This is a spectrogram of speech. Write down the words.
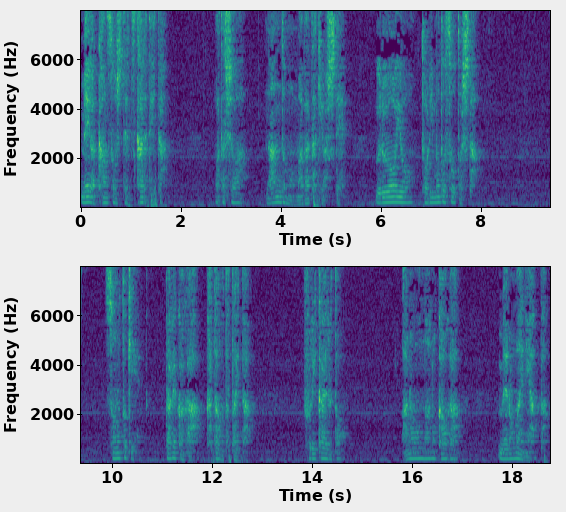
目が乾燥して疲れていた。私は何度もまばたきをして潤いを取り戻そうとした。その時誰かが肩を叩いた。振り返るとあの女の顔が目の前にあった。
